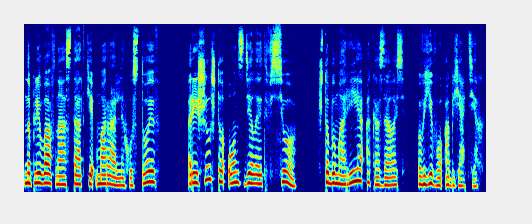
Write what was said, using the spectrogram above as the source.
наплевав на остатки моральных устоев, решил, что он сделает все, чтобы Мария оказалась в его объятиях.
